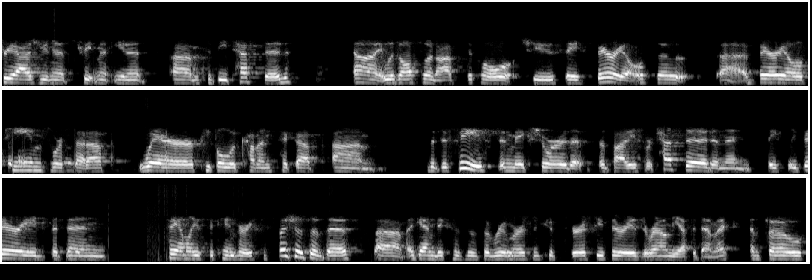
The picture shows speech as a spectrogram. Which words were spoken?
triage units, treatment units um, to be tested. Uh, it was also an obstacle to safe burial. So uh, burial teams were set up where people would come and pick up um, the deceased and make sure that the bodies were tested and then safely buried. But then families became very suspicious of this, uh, again, because of the rumors and conspiracy theories around the epidemic. And so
